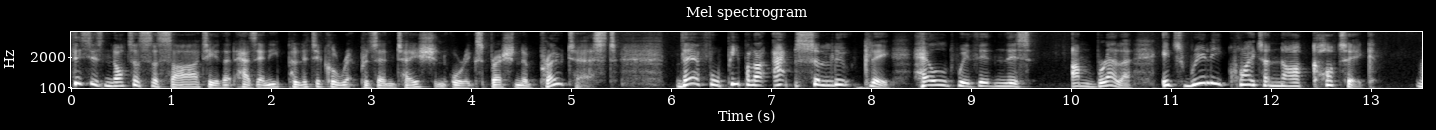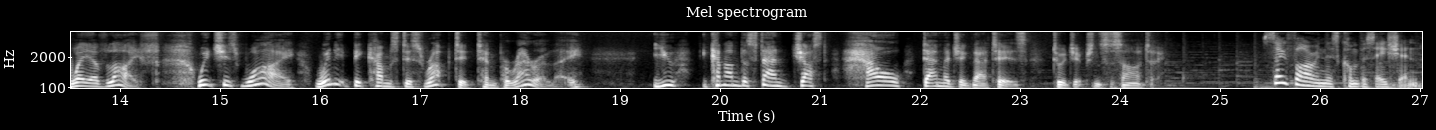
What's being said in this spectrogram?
This is not a society that has any political representation or expression of protest. Therefore, people are absolutely held within this umbrella. It's really quite a narcotic way of life, which is why when it becomes disrupted temporarily, you can understand just how damaging that is to Egyptian society. So far in this conversation,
